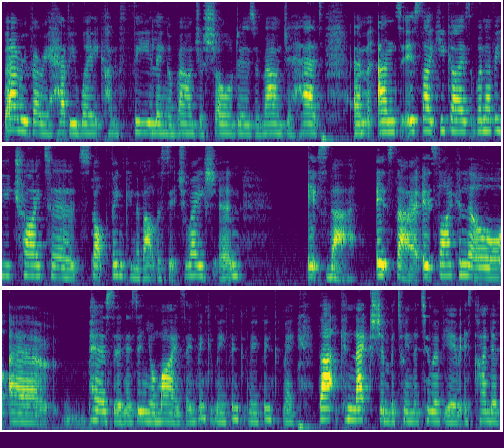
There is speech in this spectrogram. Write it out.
very, very heavy weight kind of feeling around your shoulders, around your head. Um, and it's like you guys, whenever you try to stop thinking about the situation, it's there it's that it's like a little uh, person is in your mind saying think of me think of me think of me. That connection between the two of you is kind of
